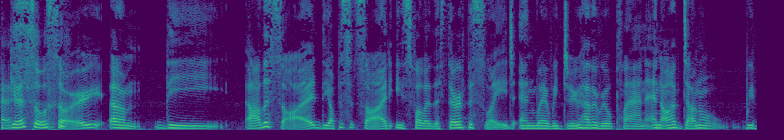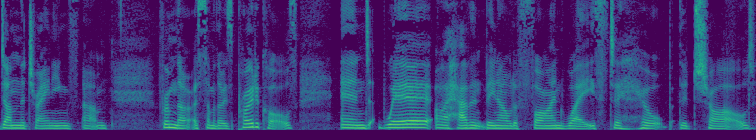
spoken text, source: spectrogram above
I guess also um, the other side, the opposite side, is follow the therapist's lead, and where we do have a real plan. And I've done all, we've done the trainings um, from the, some of those protocols. And where I haven't been able to find ways to help the child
